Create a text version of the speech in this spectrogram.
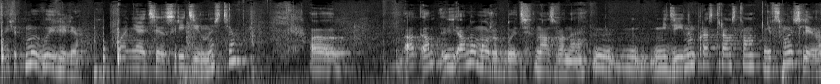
Значит, мы вывели понятие срединности – оно может быть названо медийным пространством, не в смысле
